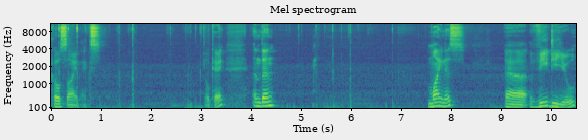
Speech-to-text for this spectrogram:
cosine x okay. And then minus uh, v du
